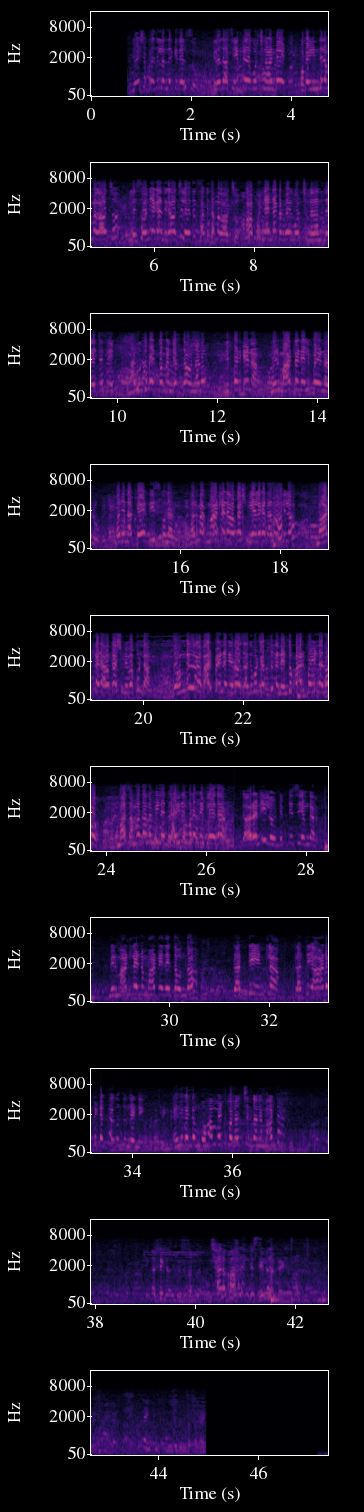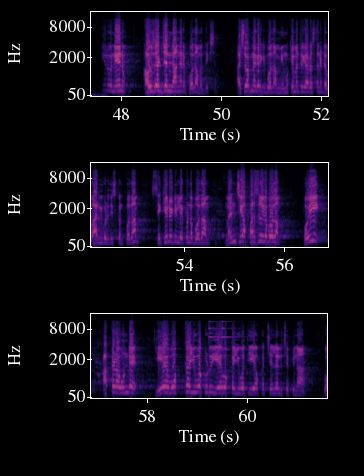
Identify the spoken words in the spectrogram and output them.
దేశ ప్రజలందరికీ తెలుసు. ఈరోజు ఆ సీట్ మీద కూర్చున్నామంటే ఒక ఇందిరమ్మ కావచ్చు సోనియా గాంధీ కావచ్చు లేకపోతే సబితమ్మ కావచ్చు. ఆ పుణ్యాన్ని అక్కడ పోయి కూర్చున్నదని దయచేసి గుర్తుపెట్టుకోమని చెప్తా ఉన్నాను. ఇప్పటికైనా మీరు మాట్లాడి వెళ్ళిపోయి ఉన్నారు. మరి నా పేరు తీసుకున్నారు. మరి మాకు మాట్లాడే అవకాశం ఇవ్వాలి కదా అసెంబ్లీలో? మాట్లాడే అవకాశం ఇవ్వకుండా దొంగల్లాగా పారిపోయినారు ఈ రోజు అది కూడా చెప్తున్నాను. ఎందుకు పారిపోయినారు మా సమాధానం మీద ధైర్యం కూడా మీకు లేదా? గౌరవనీయులు డిప్యూటీ సీఎం గారు మీరు మాట్లాడిన మాట ఏదైతే ఉందో ప్రతి ఇంట్లో ప్రతి ఆడబిడ్డకు తగులుతుందండి. ఎందుకంటే మొహం పెట్టుకొని వచ్చిందనే మాట చాలా బాధ అనిపిస్తుంది. మీరు నేను హౌస్ అర్జన్ కాగానే పోదాం అధ్యక్ష. అశోక్ నగర్కి పోదాం. మీ ముఖ్యమంత్రి గారు వస్తానంటే వారిని కూడా తీసుకొని పోదాం. సెక్యూరిటీ లేకుండా పోదాం. మంచిగా పర్సనల్గా పోదాం. పోయి అక్కడ ఉండే ఏ ఒక్క యువకుడు ఏ ఒక్క యువతి ఏ ఒక్క చెల్లెలు చెప్పినా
